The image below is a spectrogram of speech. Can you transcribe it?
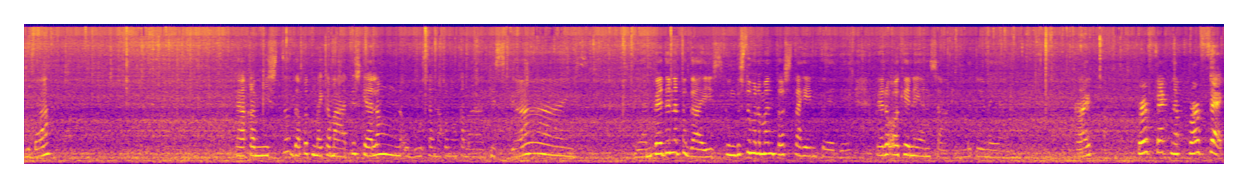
Diba? Kakamiss to. Dapat may kamatis. Kaya lang naubusan ako ng kamatis, guys. Ayan, pwede na to, guys. Kung gusto mo naman tostahin, pwede. Pero okay na yan sa akin. Luto na yan. Right? Perfect na perfect.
